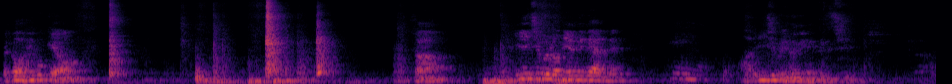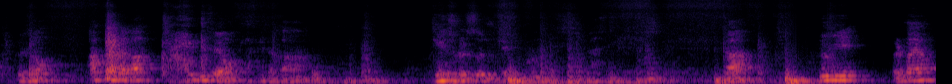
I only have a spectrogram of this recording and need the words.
잠깐만 해볼게요. 자, 1집을 넣으면 0이 돼, 안 돼? 돼요. 아, 1집은 0이네, 그렇지. 그래서 앞에다가 잘 보세요. 앞에다가 개수를 써줄게. 자, 여기 얼마야?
